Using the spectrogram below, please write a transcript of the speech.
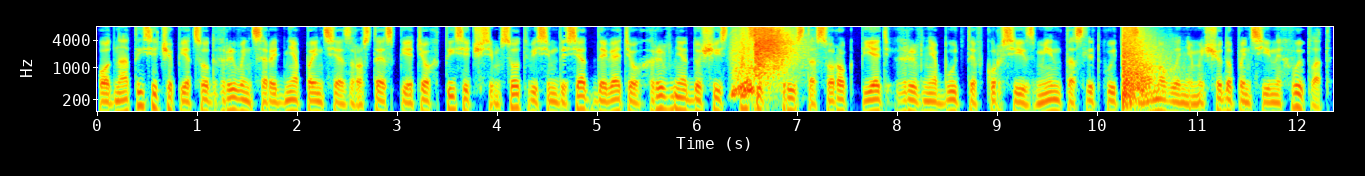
1500 гривень середня пенсія зросте з 5789 гривня до 6345 гривня. Будьте в курсі змін та слідкуйте за оновленнями щодо пенсійних виплат.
